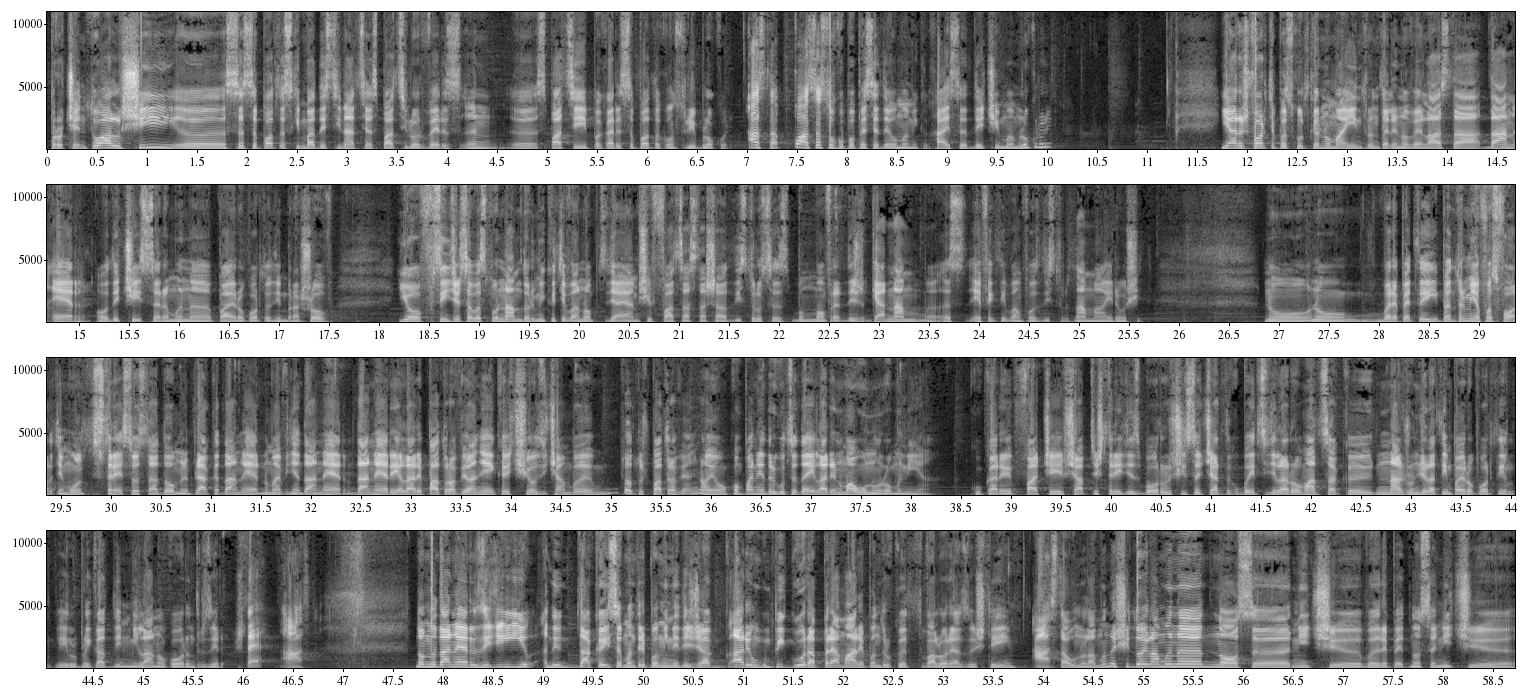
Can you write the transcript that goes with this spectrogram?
procentual și uh, să se poată schimba destinația spațiilor verzi în uh, spații pe care să poată construi blocuri. Asta, cu asta se ocupă PSD-ul, mămică. Hai să decimăm lucruri. Iarăși foarte pe scurt că nu mai intru în telenovela asta, Dan Air o decis să rămână pe aeroportul din Brașov. Eu, sincer să vă spun, n-am dormit câteva nopți, de-aia am și fața asta așa distrusă. Mă fred, deci chiar n-am, efectiv am fost distrus, n-am mai reușit. Nu, nu, vă repet, pentru mine a fost foarte mult stresul ăsta, domnule, pleacă Dan Air, nu mai vine Dan Air. Dan Air, el are patru avioane, că și eu ziceam, bă, totuși patru avioane, nu, e o companie drăguță, dar el are numai unul în România cu care face 73 de zboruri și să ceartă cu băieții de la Romața că n-ajunge la timp aeroport el. El a plecat din Milano cu o oră întârziere. Știi? Asta. Domnul Daner zice, dacă îi să mă întreb pe mine deja, are un pic gura prea mare pentru cât valorează, știi? Asta unul la mână și doi la mână, nu o să nici, vă repet, nu o să nici uh,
